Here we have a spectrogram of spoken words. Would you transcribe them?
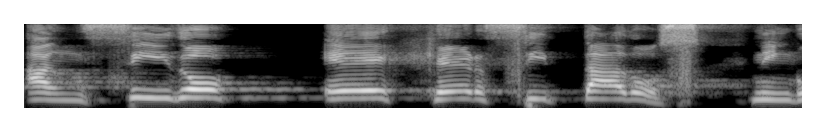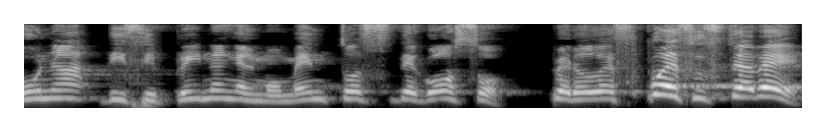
han sido ejercitados. Ninguna disciplina en el momento es de gozo, pero después usted ve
